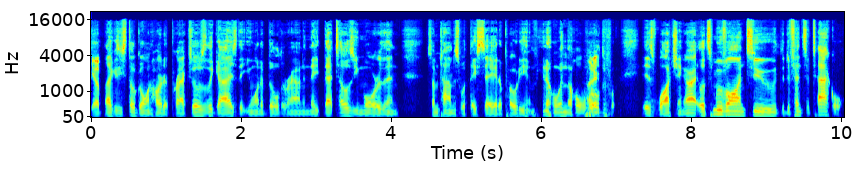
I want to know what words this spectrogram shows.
Yep. like is he still going hard at practice those are the guys that you want to build around and they that tells you more than sometimes what they say at a podium you know when the whole Right. world is watching all right let's move on to the defensive tackle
